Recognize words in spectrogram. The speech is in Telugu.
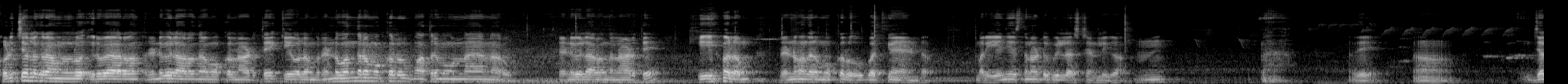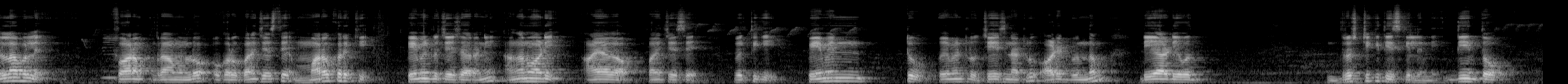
కొడిచెర్ల గ్రామంలో ఇరవై ఆరు రెండు వేల ఆరు వందల మొక్కలు నాటితే కేవలం రెండు వందల మొక్కలు మాత్రమే ఉన్నాయన్నారు. రెండు వేల ఆరు వందలు నాటితే కేవలం రెండు వందల మొక్కలు బతికినాయంట. మరి ఏం చేస్తున్నట్టు ఫీల్డ్ అసిస్టెంట్లుగా అదే జల్లాపల్లి ఫారం గ్రామంలో ఒకరు పనిచేస్తే మరొకరికి పేమెంట్లు చేశారని అంగన్వాడీ ఆయాగా పనిచేసే వ్యక్తికి పేమెంట్ పేమెంట్లు చేసినట్లు ఆడిట్ బృందం డిఆర్డిఓ దృష్టికి తీసుకెళ్ళింది. దీంతో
